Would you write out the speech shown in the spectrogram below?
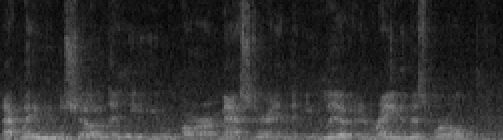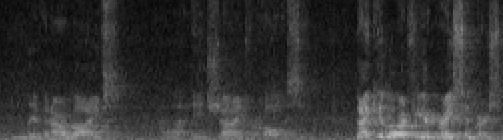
That way we will show that you are our master and that you live and reign in this world live in our lives uh, and shine for all to see. Thank you, Lord, for your grace and mercy.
